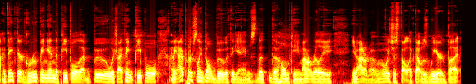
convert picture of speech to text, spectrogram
I think they're grouping in the people that boo, which I think people. I mean, I personally don't boo at the games, the the home team. I don't really, you know, I don't know. I've always just felt like that was weird. But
